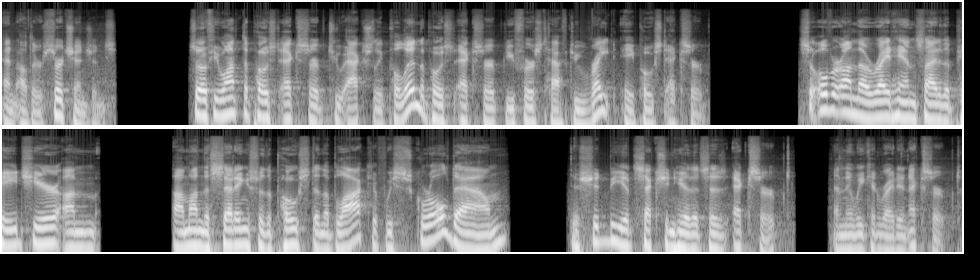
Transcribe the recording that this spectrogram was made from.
and other search engines. So if you want the post excerpt to actually pull in the post excerpt, you first have to write a post excerpt. So over on the right hand side of the page here, I'm, I'm on the settings for the post and the block. If we scroll down, there should be a section here that says excerpt, and then we can write an excerpt.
